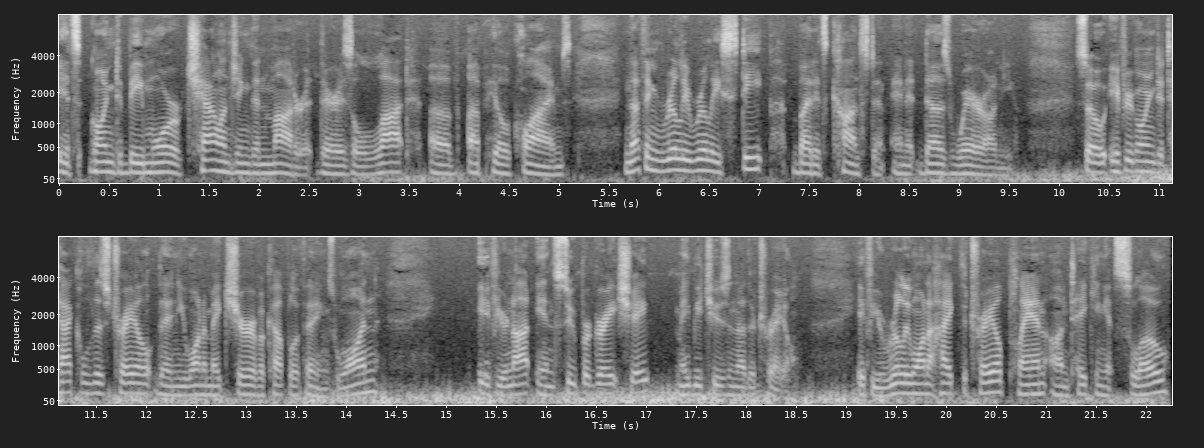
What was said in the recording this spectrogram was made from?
it's going to be more challenging than moderate. There is a lot of uphill climbs Nothing really, really steep, but it's constant and it does wear on you. So if you're going to tackle this trail, then you want to make sure of a couple of things. One, if you're not in super great shape, maybe choose another trail. If you really want to hike the trail, plan on taking it slow.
